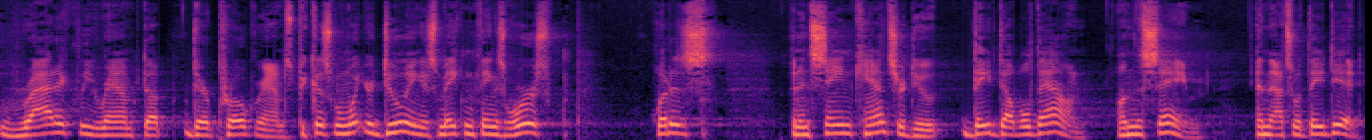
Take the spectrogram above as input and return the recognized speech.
radically ramped up their programs because when what you're doing is making things worse, what does an insane cancer do? They double down on the same. And that's what they did.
